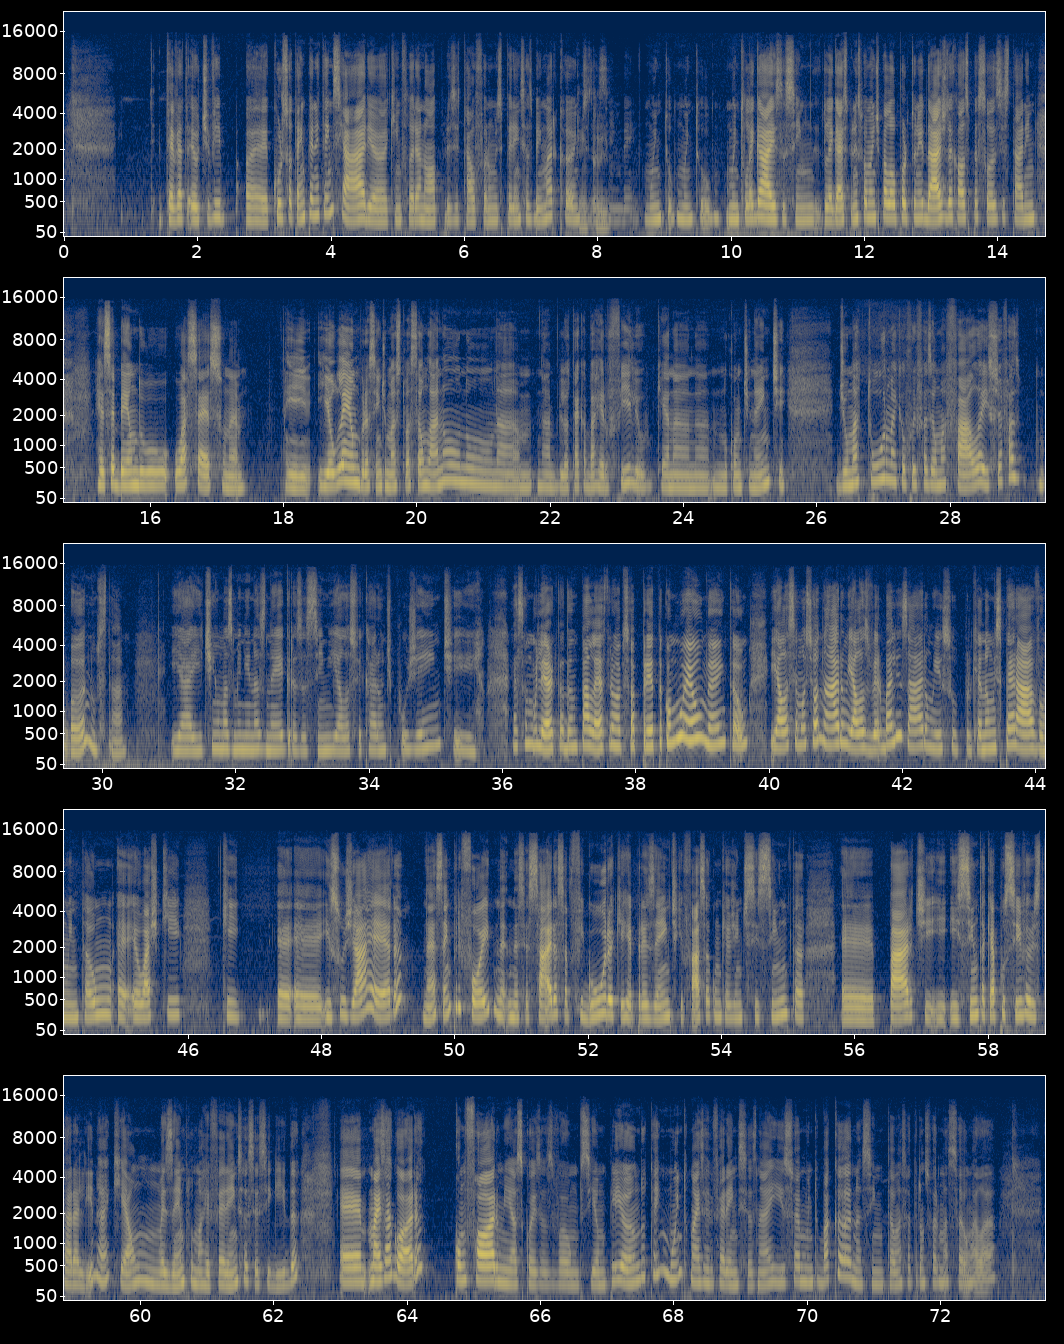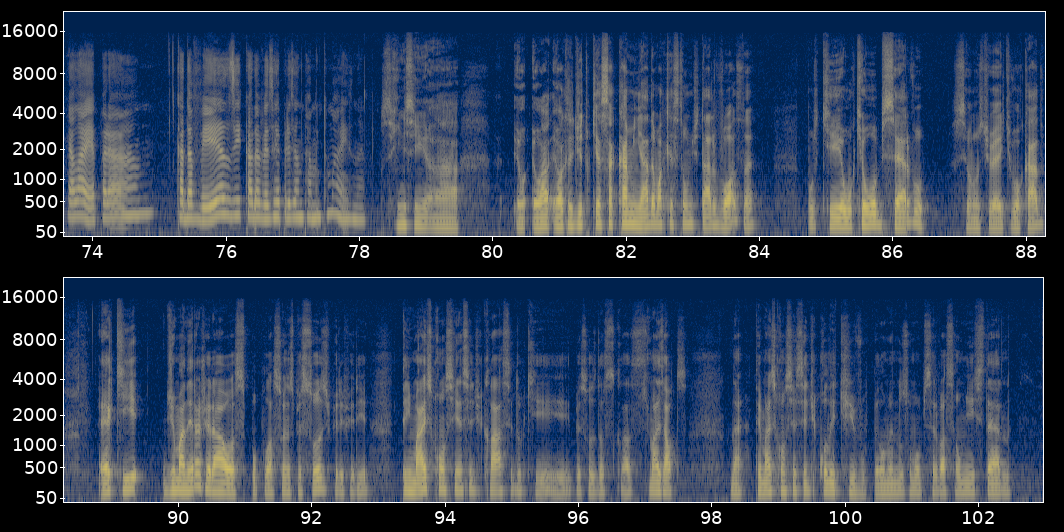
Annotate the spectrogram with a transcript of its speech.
Teve, eu tive é, curso até em penitenciária, aqui em Florianópolis e tal, foram experiências bem marcantes, assim, muito, muito, muito legais, assim, legais principalmente pela oportunidade daquelas pessoas estarem recebendo o, acesso, né? E, e, eu lembro, assim, de uma situação lá no, no na, na Biblioteca Barreiro Filho, que é na, na, no continente, de uma turma que eu fui fazer uma fala, isso já faz anos, tá? E aí tinha umas meninas negras assim, e elas ficaram tipo, gente, essa mulher que tá dando palestra é uma pessoa preta como eu, né? Então, e elas se emocionaram e elas verbalizaram isso porque não esperavam. Então, é, eu acho que, que é, é, isso já era né? Sempre foi necessária essa figura que represente, que faça com que a gente se sinta é, parte e, e, sinta que é possível estar ali, né? Que é um exemplo, uma referência a ser seguida. É, mas agora, conforme as coisas vão se ampliando, tem muito mais referências, né? E isso é muito bacana, assim. Então, essa transformação, ela, ela é para cada vez e cada vez representar muito mais, né? Sim, sim. Uh, eu, eu, eu acredito que essa caminhada é uma questão de dar voz, né? Porque o que eu observo, se eu não estiver equivocado, é que, de maneira geral, as populações, as pessoas de periferia, têm mais consciência de classe do que pessoas das classes mais altas. Né? Tem mais consciência de coletivo, pelo menos uma observação minha externa.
